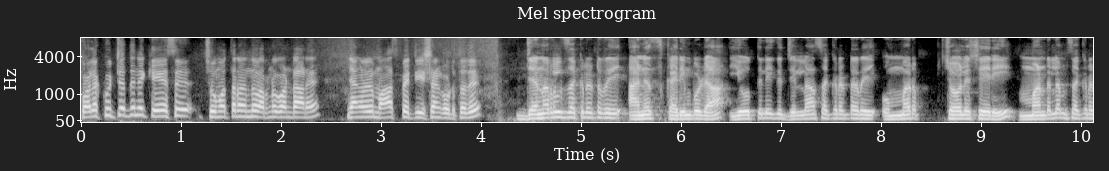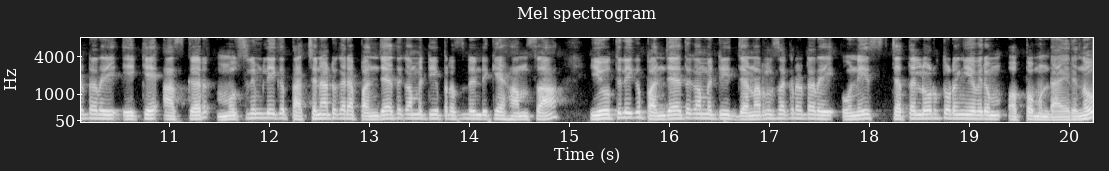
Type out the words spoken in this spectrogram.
കൊലക്കുറ്റത്തിന് കേസ് ചുമത്തണം എന്ന് പറഞ്ഞുകൊണ്ടാണ് ഞങ്ങൾ മാസ് പെറ്റീഷൻ കൊടുത്തത്. General secretary Anas Karimpuzha Youth League ജില്ലാ സെക്രട്ടറി ഉമ്മർ ചോലശ്ശേരി മണ്ഡലം secretary E K Askar Muslim League Thachanattukara panchayat committee president K Hamsa Youth League panchayat committee general secretary Unees Chathallur തുടങ്ങിയവരും ഒപ്പമുണ്ടായിരുന്നു.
